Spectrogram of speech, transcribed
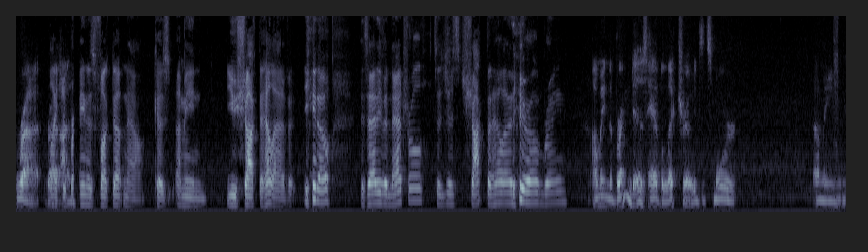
right? Right. Like your brain is fucked up now because I mean you shocked the hell out of it. You know is that even natural to just shock the hell out of your own brain? I mean, the brain does have electrodes. It's more. I mean,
